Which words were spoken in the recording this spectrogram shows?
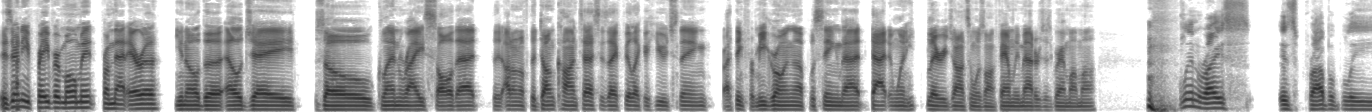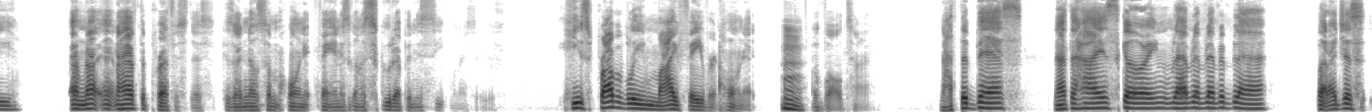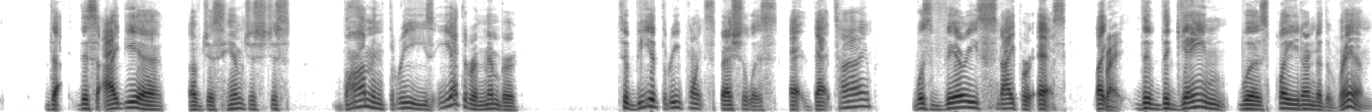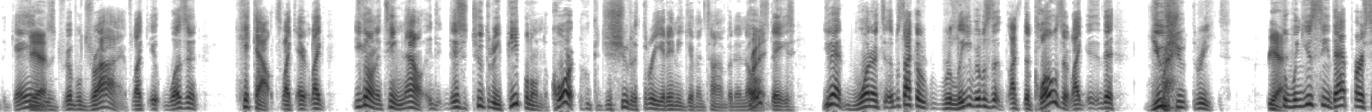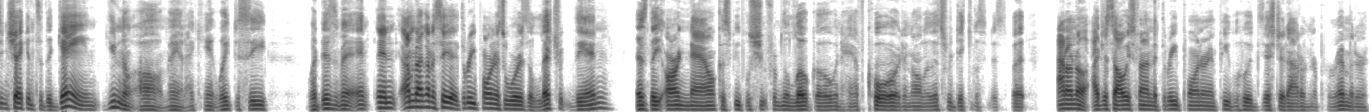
Is there any favorite moment from that era? You know, the LJ, Zo, Glen Rice, all that. The, I don't know if the dunk contest is. I feel like a huge thing. I think for me growing up was seeing that that and when he, Larry Johnson was on Family Matters as grandmama. Glen Rice is probably. I'm not, and I have to preface this because I know some Hornet fan is going to scoot up in his seat when I say this. He's probably my favorite Hornet Mm. of all time. Not the best, not the highest scoring, blah blah blah blah blah. But I just the this idea of just him just just bombing threes. And you have to remember to be a three point specialist at that time was very sniper esque. Like Right. the the game was played under the rim. The game Yeah. was dribble drive. Like it wasn't kickouts. Like like you go on a team now. There's two three people on the court who could just shoot a three at any given time. But in those Right. days, you had one or two. It was like a relief. It was the, like the closer. Like eh, the you Right. shoot threes. Yeah. So when you see that person check into the game, you know, oh man, I can't wait to see what this man. And, and I'm not going to say that three pointers were as electric then as they are now because people shoot from the logo and half court and all of this ridiculousness. But I don't know. I just always found the three pointer and people who existed out on the perimeter,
